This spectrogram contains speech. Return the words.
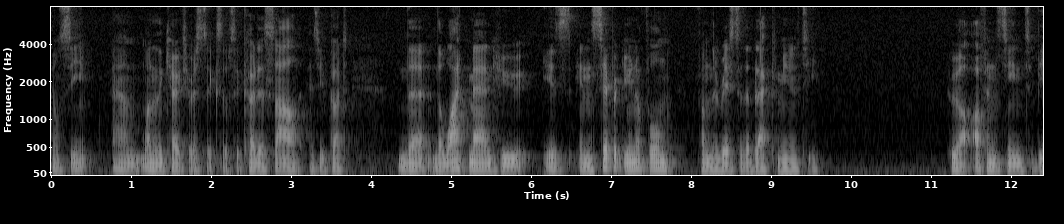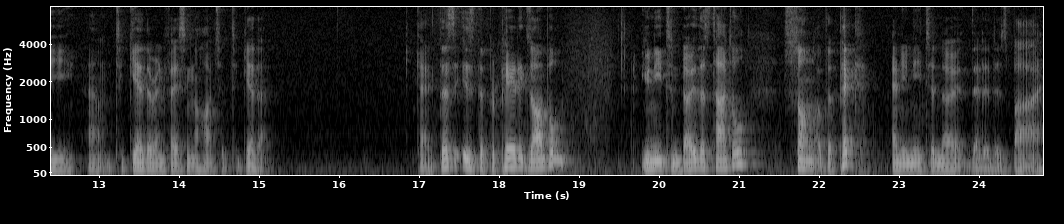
you'll see um, one of the characteristics of Sekoto's style is you've got the, the white man who is in separate uniform from the rest of the black community, who are often seen to be um, together and facing the hardship together. Okay, this is the prepared example. You need to know this title, Song of the Pick, and you need to know that it is by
